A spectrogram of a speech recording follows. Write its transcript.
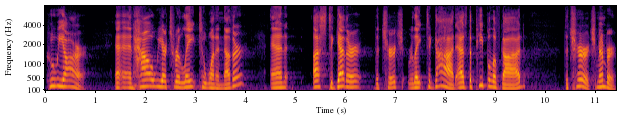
who we are, and, and how we are to relate to one another, and us together, the church, relate to God as the people of God, the church. Remember,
